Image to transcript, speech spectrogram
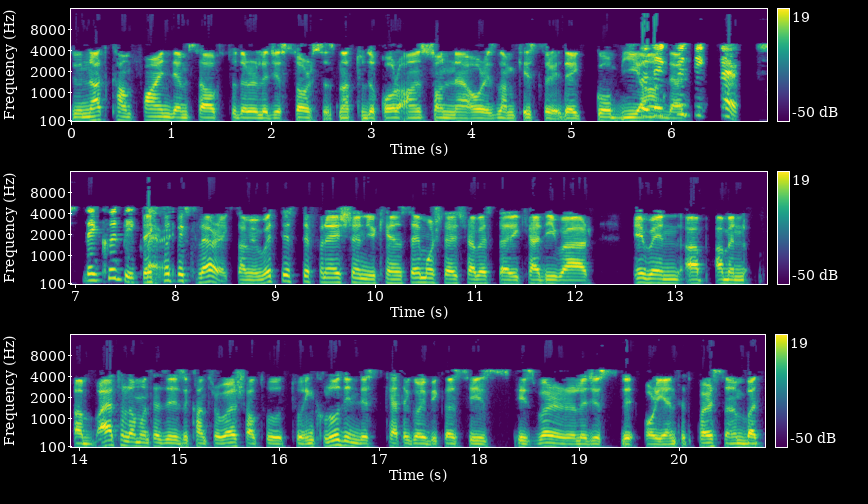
do not confine themselves to the religious sources, not to the Quran, Sunnah, or Islamic history. They go beyond so they that. Could be clerics. They could be clerics. They could be clerics. I mean, with this definition, you can say Mojtahed Shabestari, Kadivar, even, uh, I mean, uh, Ayatollah Montazeri is controversial to, to include in this category because he's, he's very religiously oriented person, but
